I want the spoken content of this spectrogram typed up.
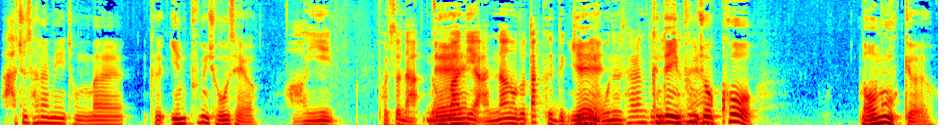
아주 사람이 정말 그 인품이 좋으세요. 아, 이 벌써 나, 몇 네. 마디 안 나눠도 딱 그 느낌이 예. 오는 사람들이 근데 있잖아요. 인품이 좋고 너무 웃겨요.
